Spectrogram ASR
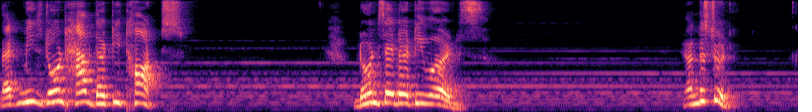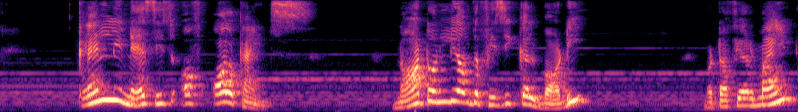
That means don't have dirty thoughts. Don't say dirty words. Understood? Cleanliness is of all kinds, not only of the physical body, but of your mind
